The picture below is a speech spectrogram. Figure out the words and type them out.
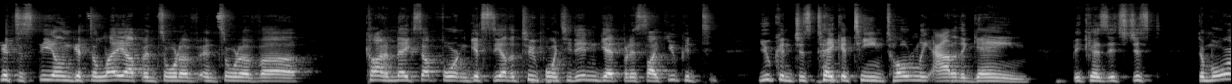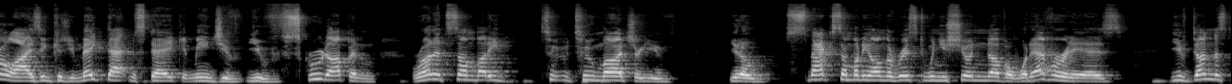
gets a steal and gets a layup and sort of and sort of uh, kind of makes up for it and gets the other two points he didn't get. But it's like you could you can just take a team totally out of the game because it's just demoralizing because you make that mistake. It means you've you've screwed up and run at somebody too too much, or you've you know, smack somebody on the wrist when you shouldn't have, or whatever it is, you've done this.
